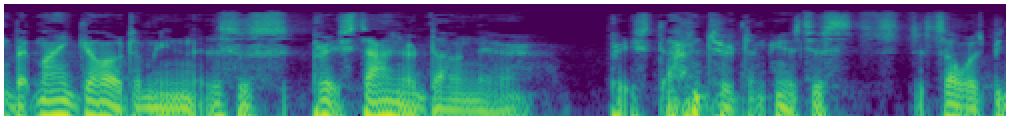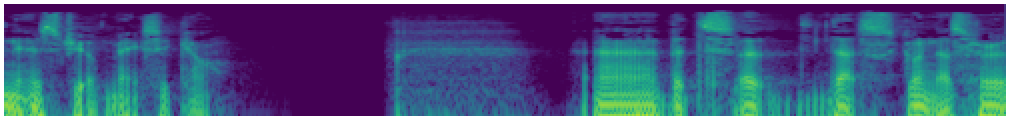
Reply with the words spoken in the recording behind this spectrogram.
but my God, I mean, this is pretty standard down there. Pretty standard. I mean, it's just, it's always been the history of Mexico. Uh, but uh, that's going, that's her,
